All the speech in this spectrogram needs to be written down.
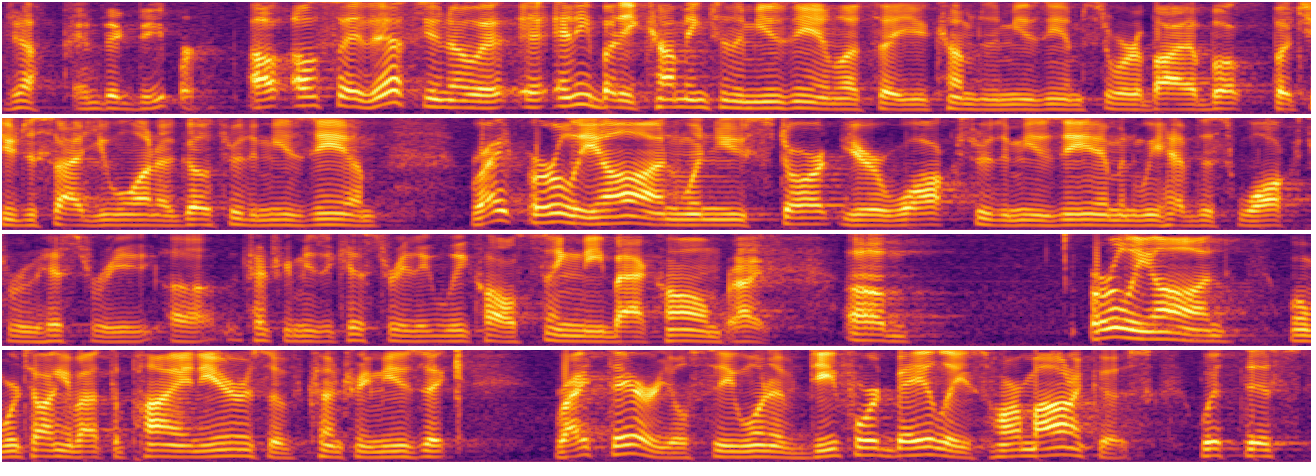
yeah. and dig deeper. I'll, I'll, say this, you know, anybody coming to the museum, let's say you come to the museum store to buy a book, but you decide you want to go through the museum, right early on when you start your walk through the museum, and we have this walk through history, uh, country music history that we call Sing Me Back Home. Right. Um, early on, when we're talking about the pioneers of country music, right there you'll see one of DeFord Bailey's harmonicas with this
